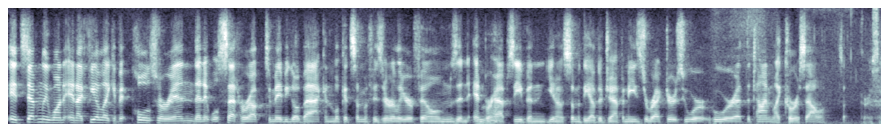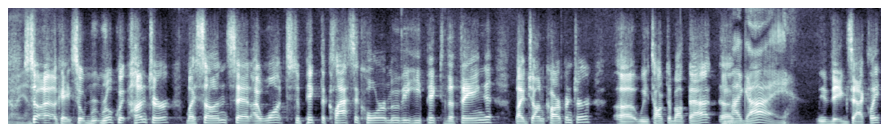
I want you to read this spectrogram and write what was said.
it's definitely one, and I feel like if it pulls her in, then it will set her up to maybe go back and look at some of his earlier films, and, and perhaps even you know some of the other Japanese directors who were who were at the time, like Kurosawa. So. Kurosawa, yeah. So uh, okay, so r- real quick, Hunter, my son said I want to pick the classic horror movie. He picked The Thing by John Carpenter. Uh, we talked about that. Uh, My guy. Exactly.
